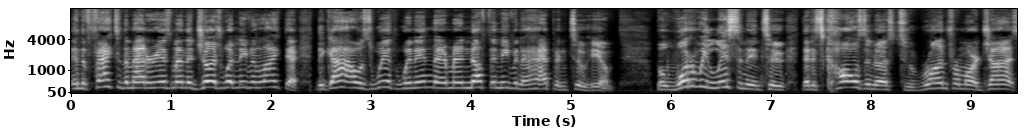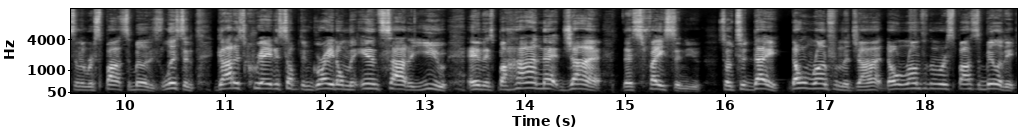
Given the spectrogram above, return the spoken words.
And the fact of the matter is, man, the judge wasn't even like that. The guy I was with went in there, man, nothing even happened to him. But what are we listening to that is causing us to run from our giants and the responsibilities? Listen, God has created something great on the inside of you, and it's behind that giant that's facing you. So today, don't run from the giant, don't run from the responsibility,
